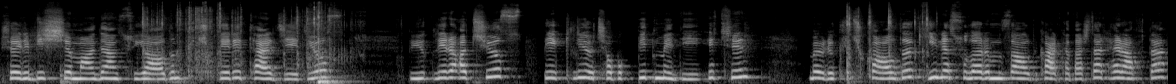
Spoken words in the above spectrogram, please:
Şöyle bir şişe maden suyu aldım. Küçükleri tercih ediyoruz. Büyükleri açıyoruz. Bekliyor çabuk bitmediği için böyle küçük aldık. Yine sularımızı aldık arkadaşlar. Her hafta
